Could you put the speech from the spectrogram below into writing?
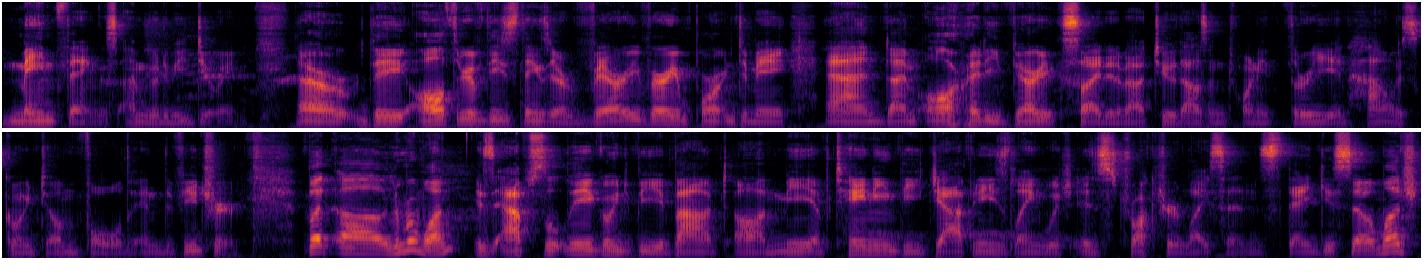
main things I'm going to be doing. Uh, they all three of these things are very, very important to me, and I'm already very excited about 2023 and how it's going to unfold in the future. But uh, number one is absolutely going to be about uh, me obtaining the Japanese language instructor license. Thank you so much.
